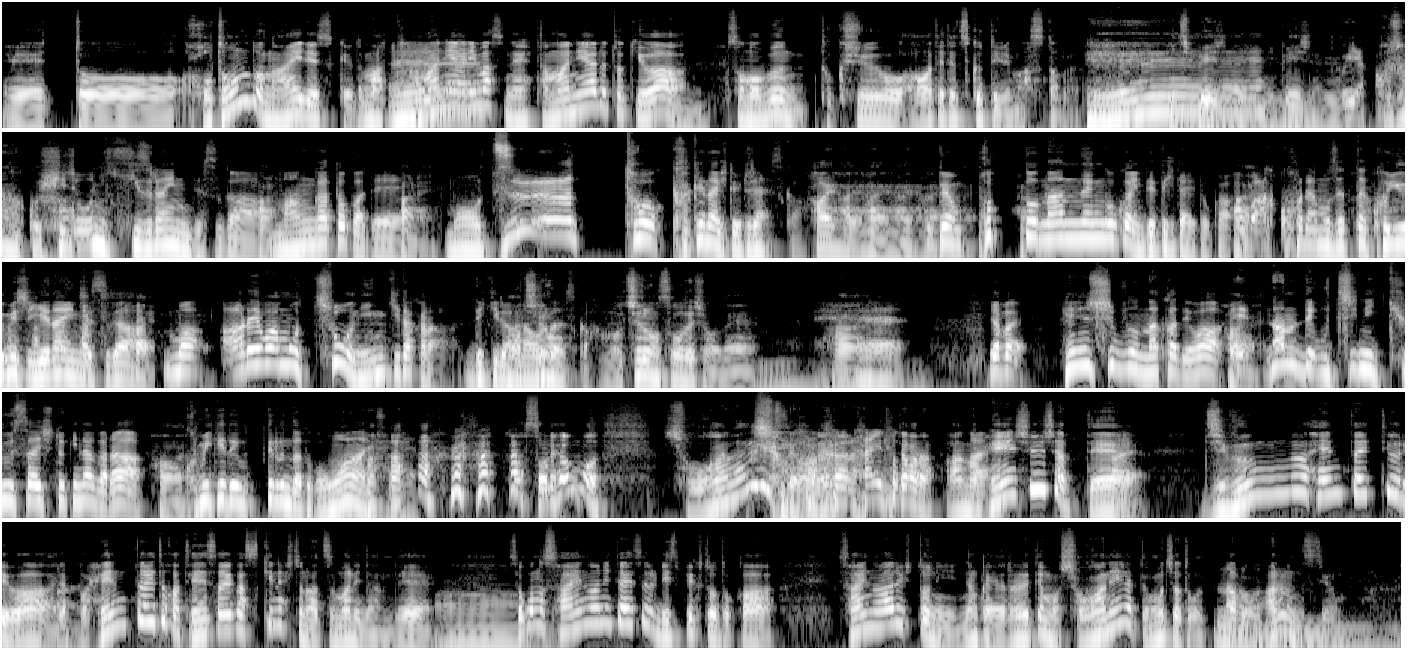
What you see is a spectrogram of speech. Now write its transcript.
えーっとほとんどないですけどまあえー。たまにありますね、たまにある時は、うん。その分特集を慌てて作って入れます多分、え1ページなり2ページなり。いや星野さんこれ非常に聞きづらいんですが、はい。漫画とかで、はい。もうずーっと書けない人いるじゃないですか。はいはいはいはいはいでもポッと何年後かに出てきたりとか、はい。うわこれはもう絶対固有名詞言えないんですが、はい。まああれはもう超人気だからできる穴もちろん技ですか。もちろんそうでしょうね、はい。ええ。やっぱり編集部の中では、はい。えなんでうちに救済しときながら、はい。コミケで売ってるんだとか思わないですよね。それはもうしょうがないですよね。しょうがないのだからあの、はい。編集者って、はい自分が変態っていうよりは、い。やっぱ変態とか天才が好きな人の集まりなんで、そこの才能に対するリスペクトとか才能ある人に何かやられてもしょうがねえなって思っちゃうとこ多分あるんですよ。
